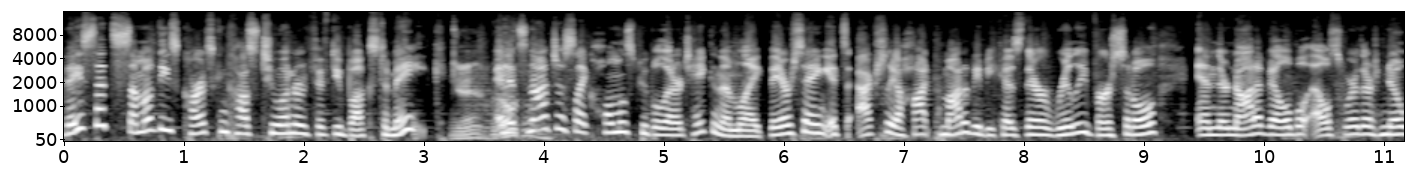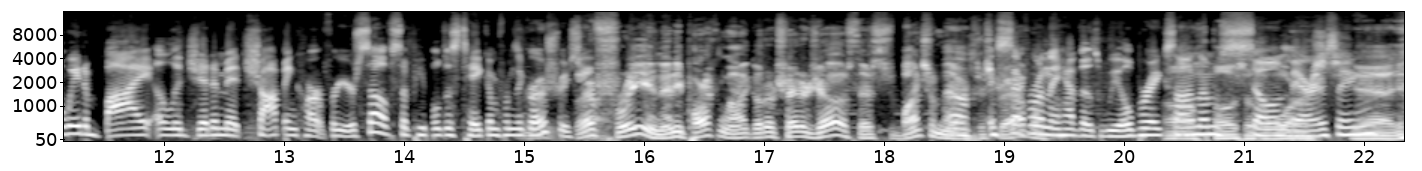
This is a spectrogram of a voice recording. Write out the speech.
They said some of these carts can cost 250 bucks to make. Yeah. And it's not just like homeless people that are taking them. Like they are saying it's actually a hot commodity because they're really versatile and they're not available elsewhere. There's no way to buy a legitimate shopping cart for yourself, so people just take them from the grocery store. They're free in any parking lot. Go to Trader Joe's. There's a bunch of them there. Ugh, Just except for when they have those wheel brakes Oh, on them. So the embarrassing. Yeah, yeah.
